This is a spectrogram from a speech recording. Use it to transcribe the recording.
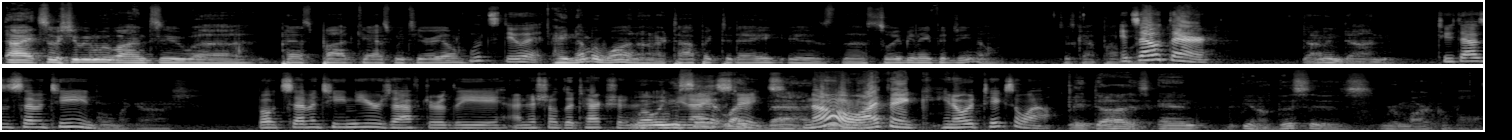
they- All right, so should we move on to uh, past podcast material? let's do it. Hey, number one on our topic today is the soybean aphid genome. Just got published. It's out there. Done and done. 2017. Oh my gosh. About 17 years after the initial detection Well, in the United it like States. that, no, you know- I think you know it takes a while. It does, and you know this is remarkable.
